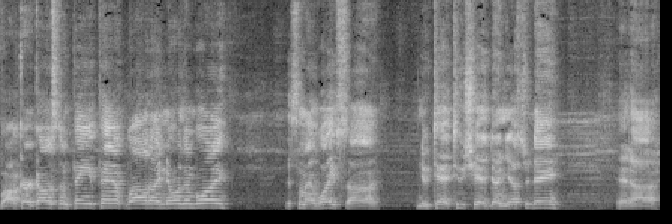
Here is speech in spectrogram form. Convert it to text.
Wild Card Custom Paint Pimp, Wild Eyed Northern Boy. This is my wife's uh, new tattoo she had done yesterday at uh,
